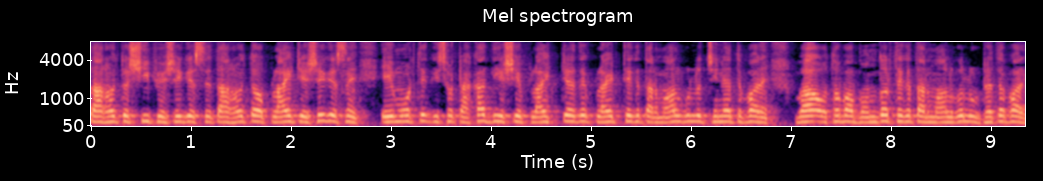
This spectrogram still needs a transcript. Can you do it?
তার হয়তো শিপ এসে গেছে, তার হয়তো ফ্লাইট এসে গেছে। এই মুহূর্তে কিছু টাকা দিয়ে সে ফ্লাইটটাতে ফ্লাইট থেকে তার মালগুলো চিনাতে পারে বা অথবা বন্দর থেকে তার মালগুলো উঠাতে পারে,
